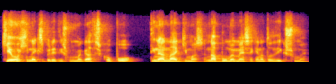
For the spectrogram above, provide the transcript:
και όχι να εξυπηρετήσουμε με κάθε σκοπό την ανάγκη μας να μπούμε μέσα και να το δείξουμε.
